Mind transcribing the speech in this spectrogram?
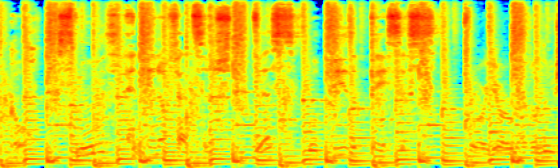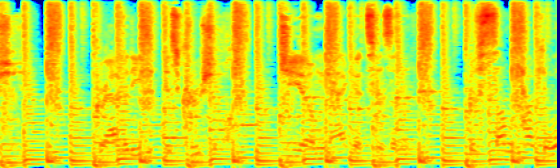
circle, smooth and inoffensive. This will be the basis for your revolution. Gravity is crucial. Geomagnetism. With some calculation,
